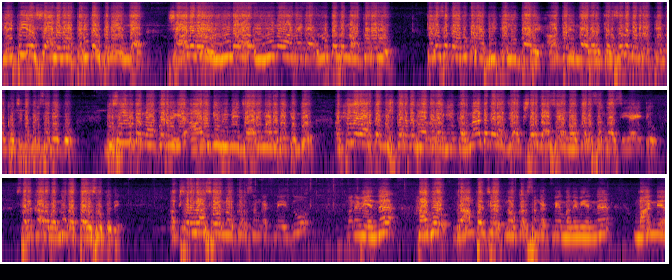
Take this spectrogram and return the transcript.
ಕೆಪಿಎಸ್ ಶಾಲೆಗಳ ಪರಿಕಲ್ಪನೆಯಿಂದ ಶಾಲೆಗಳು ವಿಲೀನ ವಿಲೀನವಾದಾಗ ಊಟದ ನೌಕರರು ಕೆಲಸ ಕಳೆದುಕೊಳ್ಳುವ ಭೀತಿಯಲ್ಲಿದ್ದಾರೆ ಆದ್ದರಿಂದ ಅವರ ಕೆಲಸದ ಭದ್ರತೆಯನ್ನು ಖಚಿತಪಡಿಸಬೇಕು. ಬಿಸಿಯೂಟ ನೌಕರರಿಗೆ ಆರೋಗ್ಯ ವಿಮೆ ಜಾರಿ ಮಾಡಬೇಕೆಂದು ಅಖಿಲ ಭಾರತ ಮುಷ್ಕರದ ಭಾಗವಾಗಿ ಕರ್ನಾಟಕ ರಾಜ್ಯ ಅಕ್ಷರ ದಾಸೋಹ ನೌಕರ ಸಂಘ ಸಿಐಟಿ ಸರ್ಕಾರವನ್ನು ಒತ್ತಾಯಿಸುತ್ತದೆ. ಅಕ್ಷರ ದಾಸೋಹ ನೌಕರ ಸಂಘಟನೆ ಇದು ಮನವಿಯನ್ನ ಹಾಗೂ ಗ್ರಾಮ ಪಂಚಾಯತ್ ನೌಕರ ಸಂಘಟನೆ ಮನವಿಯನ್ನ ಮಾನ್ಯ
